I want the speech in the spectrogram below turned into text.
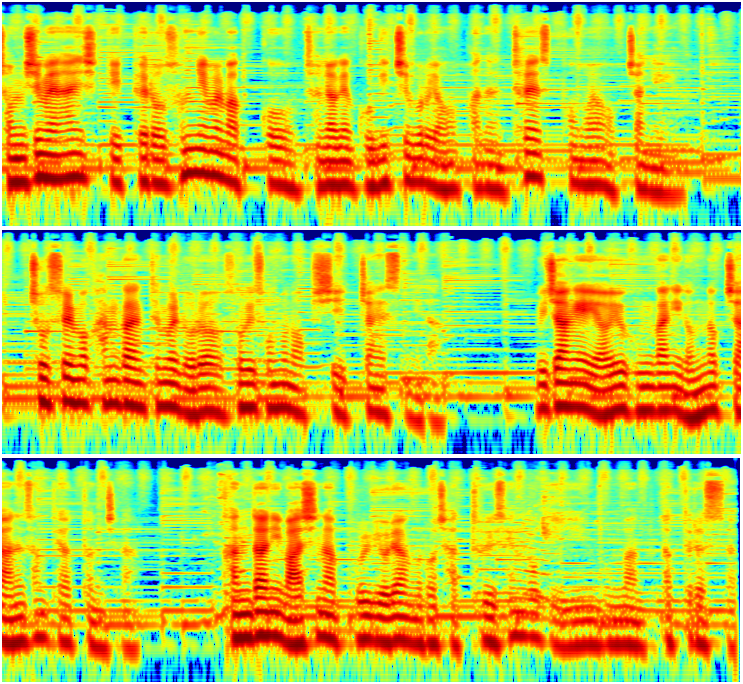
점심엔 한식 뷔페로 손님을 맞고 저녁엔 고깃집으로 영업하는 트랜스포머 업장이에요. 초슬목 한가한 틈을 노려 소리 소문 없이 입장했습니다. 위장에 여유 공간이 넉넉지 않은 상태였던지라 간단히 맛이나 불 요량으로 자투리 생고기 2인분만 부탁드렸어요.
